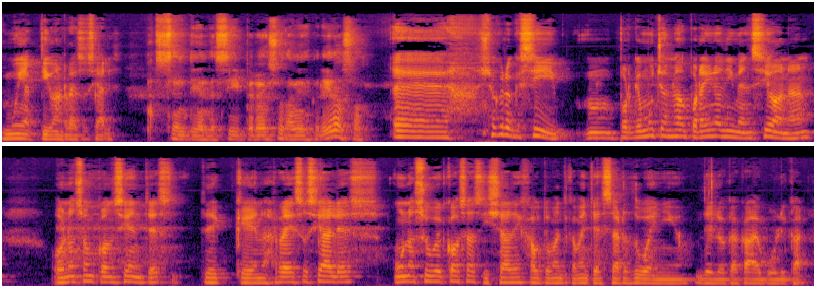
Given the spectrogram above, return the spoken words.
muy activa en redes sociales. Se entiende, sí, pero eso también es peligroso. Eh, yo creo que sí, mm, porque muchos no, por ahí no dimensionan o no son conscientes de que en las redes sociales uno sube cosas y ya deja automáticamente de ser dueño de lo que acaba de publicar.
